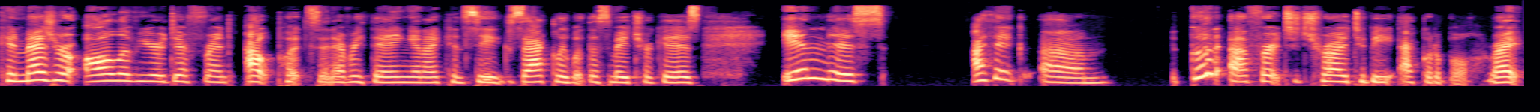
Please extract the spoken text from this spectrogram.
can measure all of your different outputs and everything. And I can see exactly what this matrix is. In this, I think, um, good effort to try to be equitable, right?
